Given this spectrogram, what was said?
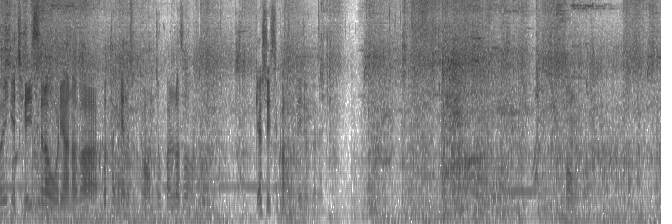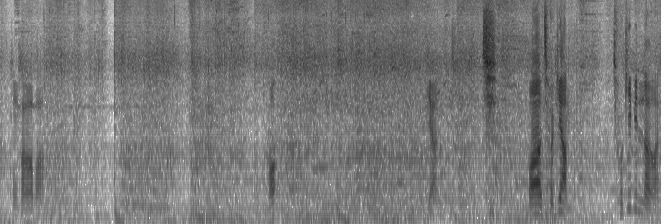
또 이게 제이스랑 오리아나가 포탑 깨는 속도가 엄청 빨라서 깰 수 있을 것 같은데 이 정도면? 쿵. 쿵 박아봐. 어? 미안. 치. 와 저기 안 저기 빗나가네.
